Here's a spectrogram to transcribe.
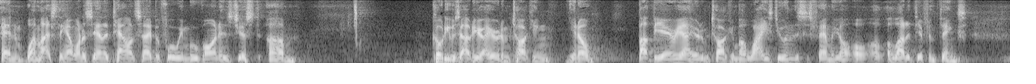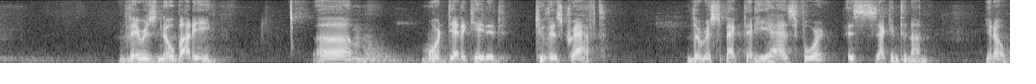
And one last thing I want to say on the talent side before we move on is just um, Cody was out here. I heard him talking, you know, about the area. I heard him talking about why he's doing this, his family, a, a, a lot of different things. There is nobody um, more dedicated to this craft. The respect that he has for it is second to none. You know,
